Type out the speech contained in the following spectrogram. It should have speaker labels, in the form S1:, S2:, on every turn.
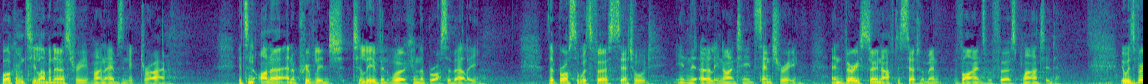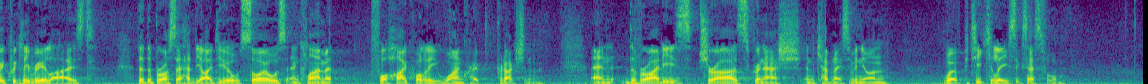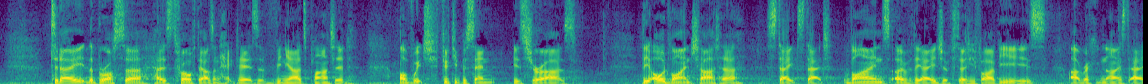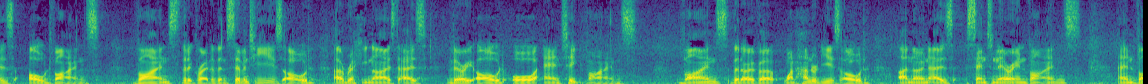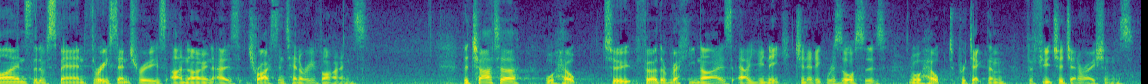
S1: Welcome to Yalumba Nursery. My name's Nick Dry. It's an honour and a privilege to live and work in the Barossa Valley. The Barossa was first settled in the early 19th century, and very soon after settlement, vines were first planted. It was very quickly realised that the Barossa had the ideal soils and climate for high quality wine grape production. And the varieties Shiraz, Grenache, and Cabernet Sauvignon were particularly successful. Today, the Barossa has 12,000 hectares of vineyards planted, of which 50% is Shiraz. The Old Vine Charter states that vines over the age of 35 years are recognised as old vines. Vines that are greater than 70 years old are recognised as very old or antique vines. Vines that are over 100 years old are known as centenarian vines, and vines that have spanned three centuries are known as tricentenary vines. The Charter will help to further recognise our unique genetic resources and will help to protect them for future generations.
